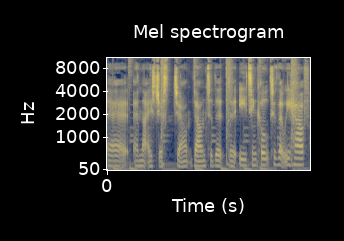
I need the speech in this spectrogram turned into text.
uh, and that is just down, to the, the eating culture that we have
